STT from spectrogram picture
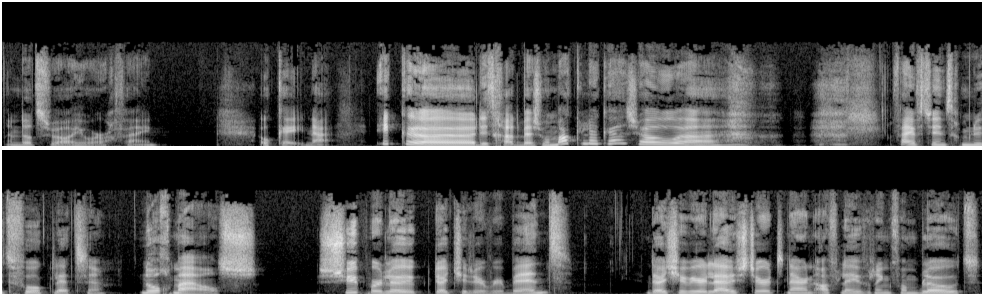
En dat is wel heel erg fijn. Oké, nou, ik, dit gaat best wel makkelijk hè, zo... 25 minuten vol kletsen. Nogmaals, super leuk dat je er weer bent. Dat je weer luistert naar een aflevering van Bloot.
